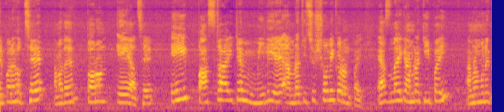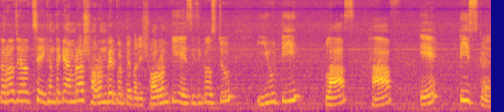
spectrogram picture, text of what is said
এরপরে হচ্ছে আমাদের ত্বরণ এ আছে। এই পাঁচটা আইটেম মিলিয়ে আমরা কিছু সমীকরণ পাই। অ্যাজ লাইক আমরা কি পাই? আমরা মনে করো যে হচ্ছে এখান থেকে আমরা স্মরণ বের করতে পারি। স্মরণ কি? S is equals to u t plus half a t square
